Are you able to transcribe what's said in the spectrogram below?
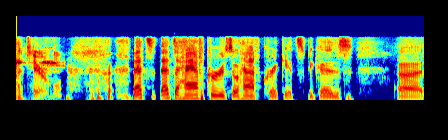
Not terrible. that's that's a half Caruso, half crickets because uh,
